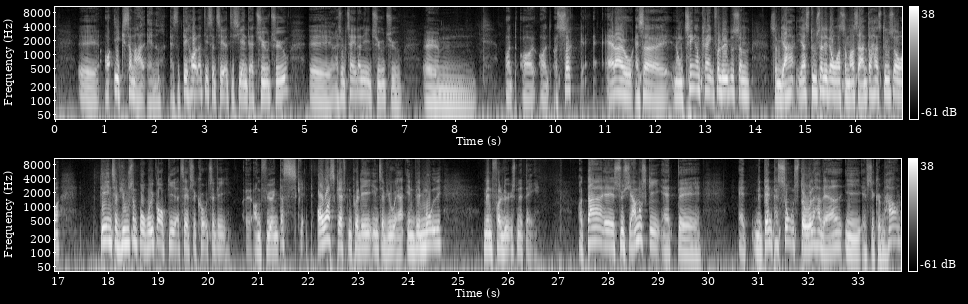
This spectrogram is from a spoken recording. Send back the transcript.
øh, og ikke så meget andet. Altså det holder de sig til, og de siger endda 2020, øh, resultaterne i 2020. Øhm, og, og, og, og så er der jo altså nogle ting omkring forløbet, som, som jeg, jeg stusser lidt over, som også andre har stusset over. Det interview, som Bo Rygaard giver til FCK TV øh, om fyring, der skri- overskriften på det interview er en vemodig, men forløsende dag. Og der øh, synes jeg måske, at øh, at med den person Ståle har været i FC København,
